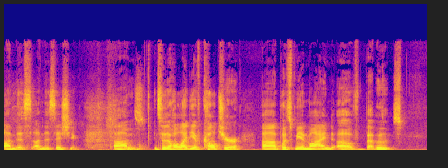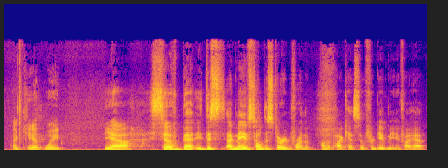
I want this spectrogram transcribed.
on this on this issue, um, yes. and so the whole idea of culture uh, puts me in mind of baboons. I can't wait. Yeah. So this I may have told this story before on the on the podcast, so forgive me if I have.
